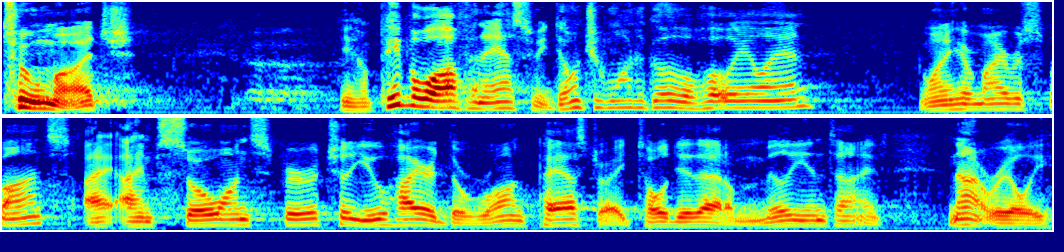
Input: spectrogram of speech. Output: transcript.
Too much. You know, people often ask me, "Don't you want to go to the Holy Land?" You want to hear my response? I, am so unspiritual. You hired the wrong pastor. I told you that a million times. Not really.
